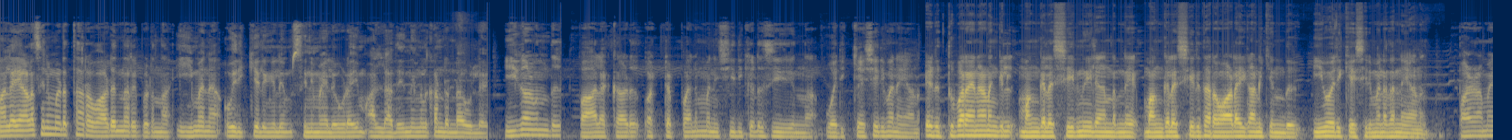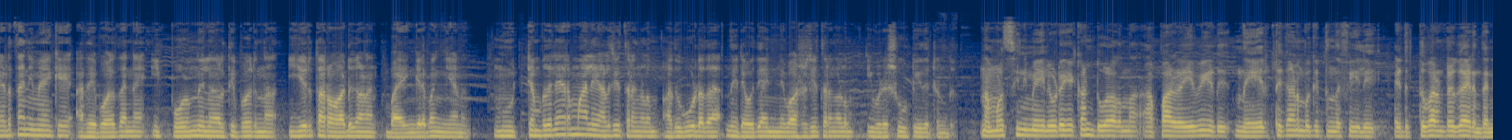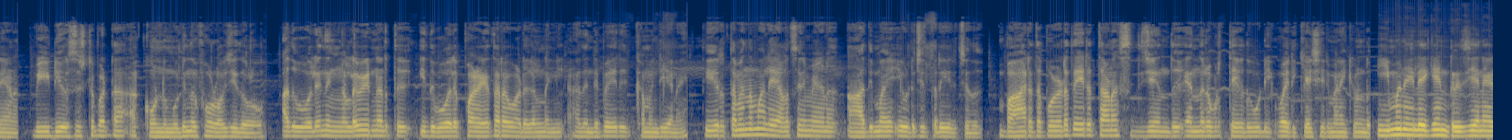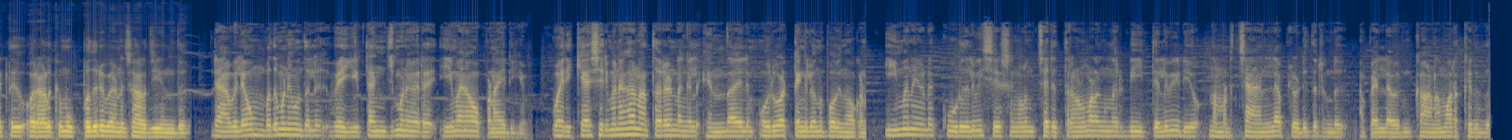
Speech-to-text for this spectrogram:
മലയാള സിനിമയുടെ തറവാട് എന്നറിയപ്പെടുന്ന ഈമന മന ഒരിക്കലെങ്കിലും സിനിമയിലൂടെയും അല്ലാതെയും നിങ്ങൾ കണ്ടിട്ടുണ്ടാവില്ലേ? ഈ കാണുന്നത് പാലക്കാട് ഒറ്റപ്പാലം മനുഷ്യരിക്കട് ചെയ്യുന്ന വരിക്കാശ്ശേരി മനയാണ്. എടുത്തു പറയാനാണെങ്കിൽ മംഗലശ്ശേരി നീലകണ്ഠന്റെ മംഗലശ്ശേരി തറവാടായി കാണിക്കുന്നത് ഈ വരിക്കാശ്ശേരി മന തന്നെയാണ്. പഴമയുടെ തനിമയൊക്കെ അതേപോലെ തന്നെ ഇപ്പോഴും നിലനിർത്തി പോരുന്ന ഈ ഒരു തറവാട് കാണാൻ ഭയങ്കര ഭംഗിയാണ്. നൂറ്റമ്പതിലേറെ മലയാള ചിത്രങ്ങളും അതുകൂടാതെ നിരവധി അന്യഭാഷ ചിത്രങ്ങളും ഇവിടെ ഷൂട്ട് ചെയ്തിട്ടുണ്ട്. നമ്മൾ സിനിമയിലൂടെയൊക്കെ കണ്ടു വളർന്ന ആ പഴയ വീട് നേരിട്ട് കാണുമ്പോൾ കിട്ടുന്ന ഫീൽ എടുത്തു പറഞ്ഞ ഒരു കാര്യം തന്നെയാണ്. വീഡിയോസ് ഇഷ്ടപ്പെട്ട അക്കൗണ്ടും കൂടി ഒന്ന് ഫോളോ ചെയ്തോളൂ. അതുപോലെ നിങ്ങളുടെ വീടിനടുത്ത് ഇതുപോലെ പഴയ തറവാടുകൾ ഉണ്ടെങ്കിൽ അതിന്റെ പേര് കമന്റ് ചെയ്യണേ. തീർത്ഥം എന്ന മലയാള സിനിമയാണ് ആദ്യമായി ഇവിടെ ചിത്രീകരിച്ചത്. ഭാരതപ്പുഴയുടെ തീരത്താണ് സ്ഥിതി ചെയ്യുന്നത് എന്നൊരു പ്രത്യേകത കൂടി വരിക്കാശ്ശേരി മനയ്ക്കുണ്ട്. ഈ മനയിലേക്ക് എൻട്രി ചെയ്യാനായിട്ട് ഒരാൾക്ക് മുപ്പത് രൂപയാണ് ചാർജ് ചെയ്യുന്നത്. രാവിലെ ഒമ്പത് മണി മുതൽ വൈകിട്ട് അഞ്ച് മണി വരെ ഈ മന ഓപ്പൺ ആയിരിക്കും. വരിക്കാശ്ശേരി മന കാണാത്തവരുണ്ടെങ്കിൽ എന്തായാലും ഒരു വട്ടെങ്കിലും ഒന്ന് പോയി നോക്കണം. ഈ മനയുടെ കൂടുതൽ വിശേഷങ്ങളും ചരിത്രങ്ങളും അടങ്ങുന്ന ഒരു ഡീറ്റെയിൽ വീഡിയോ നമ്മുടെ ചാനലിൽ അപ്ലോഡ് ചെയ്തിട്ടുണ്ട്. അപ്പോൾ എല്ലാവരും കാണാൻ മറക്കരുത്.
